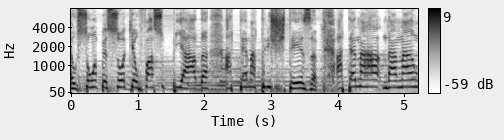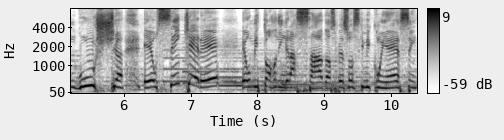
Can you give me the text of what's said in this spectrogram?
eu sou uma pessoa que eu faço piada até na tristeza, até na, na, na, angústia. Eu, sem querer, eu me torno engraçado. As pessoas que me conhecem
